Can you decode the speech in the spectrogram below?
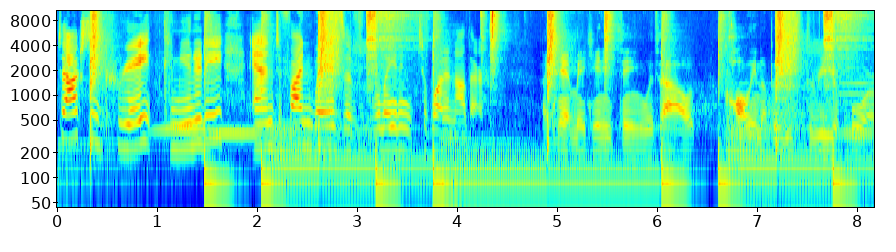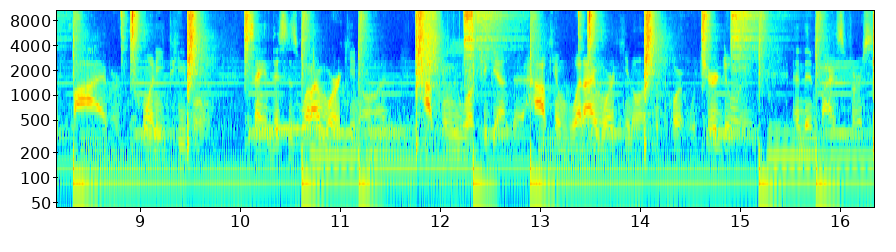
to actually create community and to find ways of relating to one another. I can't make anything without calling up at least three or four or five or 20 people saying, this is what I'm working on, how can we work together? How can what I'm working on support what you're doing? And then vice versa.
